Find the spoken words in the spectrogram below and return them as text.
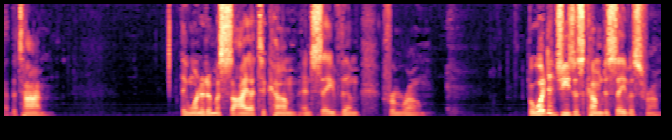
at the time. They wanted a Messiah to come and save them from Rome. But what did Jesus come to save us from?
